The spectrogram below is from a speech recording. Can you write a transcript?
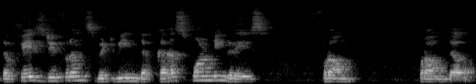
the phase difference between the corresponding rays from, from the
